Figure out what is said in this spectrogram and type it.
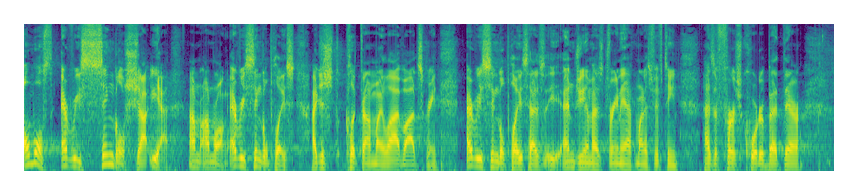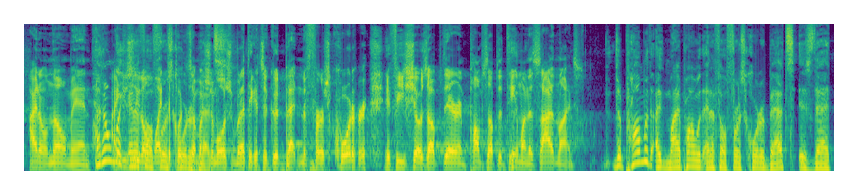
almost every single shot. Yeah, I'm, I'm wrong. Every single place. I just clicked on my live odds screen. Every single place has MGM has three and a half minus fifteen. Has a first quarter bet there. I don't know, man. I don't. Like I usually NFL don't like to put so much bets. emotion, but I think it's a good bet in the first quarter if he shows up there and pumps up the team on the sidelines the problem with uh, my problem with NFL first quarter bets is that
